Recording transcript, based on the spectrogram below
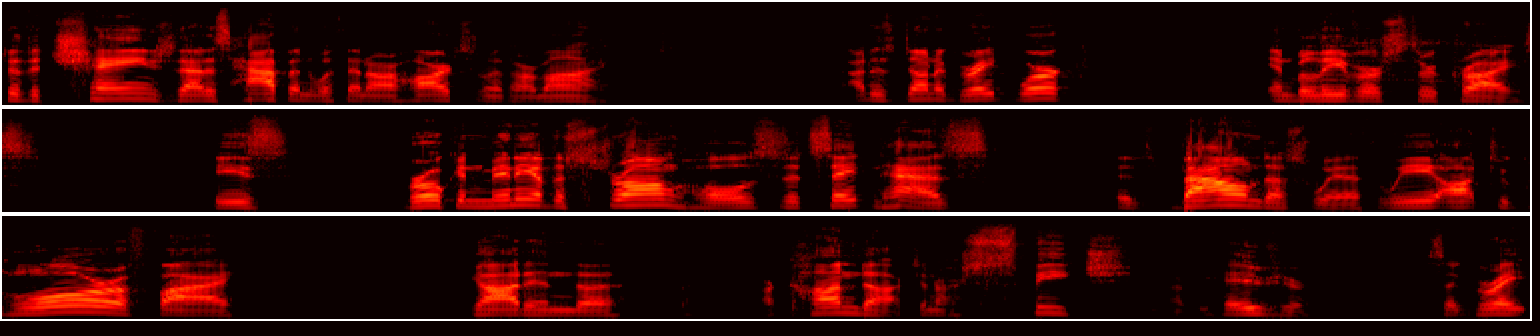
to the change that has happened within our hearts and with our minds. God has done a great work in believers through Christ. He's broken many of the strongholds that Satan has, has bound us with. We ought to glorify God in the, our conduct, in our speech, in our behavior. A great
